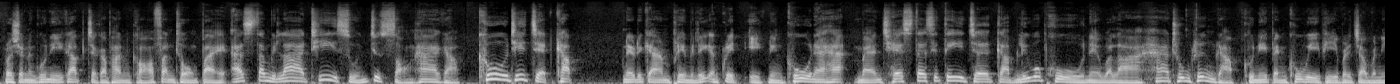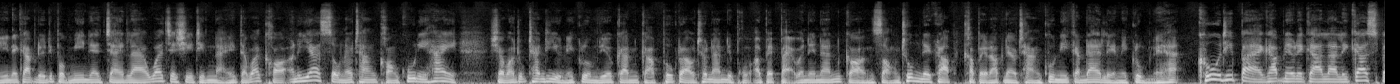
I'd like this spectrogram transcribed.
เพราะฉะนั้นคู่นี้ครับจักรพันธ์ขอฟันธงไปแอสตันวิลล่าที่ 0.25 ครับ คู่ที่ 7 ครับ ในรายการพรีเมียร์ลีกอังกฤษอีกหนึ่งคู่นะฮะแมนเชสเตอร์ซิตี้เจอกับลิเวอร์พูลในเวลา 5 ทุ่มครึ่งครับ คู่นี้เป็นคู่ VP ประจำวันนี้นะครับ โดยที่ผมมีในใจแล้วว่าจะเชียร์ทีมไหน แต่ว่าขออนุญาตส่งแนวทางของคู่นี้ให้เฉพาะทุกท่านที่อยู่ในกลุ่มเดียวกันกับพวกเราเท่านั้นเดี๋ยวผมเอาไปแปะไว้ในนั้นก่อน 2 ทุ่มนะครับเข้าไปรับแนวทางคู่นี้กันได้เลยในกลุ่มนะฮะคู่ที่8ครับในรายการลาลิกาสเป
